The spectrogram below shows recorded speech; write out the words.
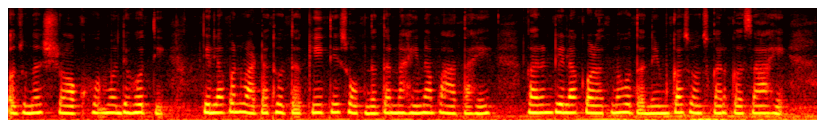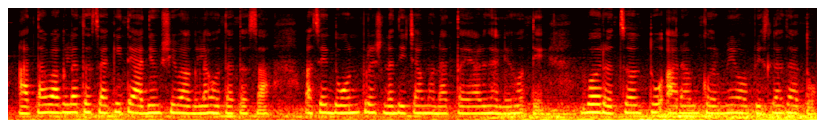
अजूनच शॉकमध्ये हो होती. तिला पण वाटत होतं की ती स्वप्न तर नाही ना पाहत आहे कारण तिला कळत नव्हतं नेमका संस्कार कसा आहे. आता वागला तसा की त्या दिवशी वागला होता तसा असे दोन प्रश्न तिच्या मनात तयार झाले होते. बरं चल तू आराम कर मी ऑफिसला जातो.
